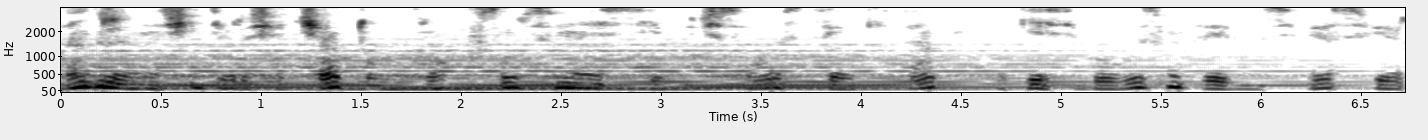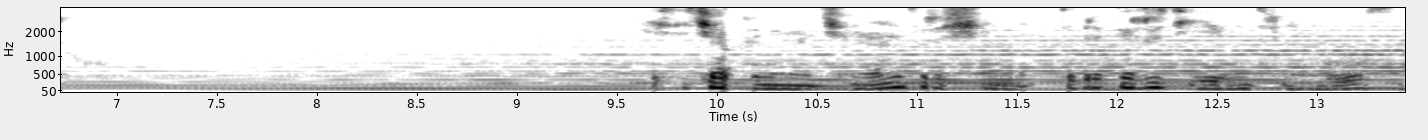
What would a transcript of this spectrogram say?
Также начните вращать чакру вокруг собственной оси по часовой стрелке так, если бы вы смотрели на себя сверху. Если чакра не начинает вращение, то прикажите ей внутренним голосом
